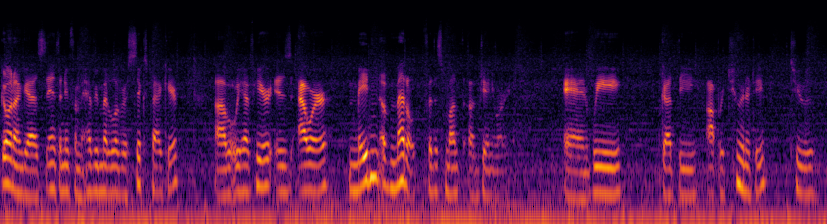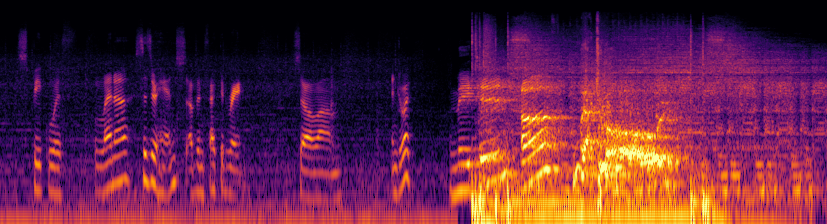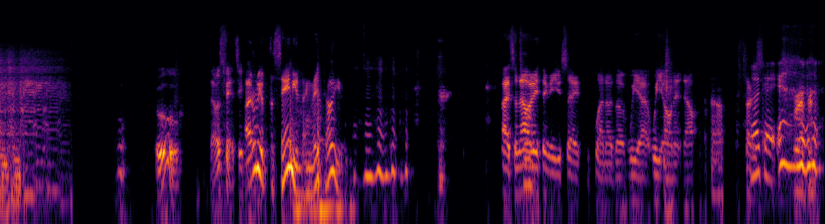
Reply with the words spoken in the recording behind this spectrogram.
What's going on, guys? It's Anthony from Heavy Metal Over Six Pack here. Uh, what we have here is our Maiden of Metal for this month of January. And we got the opportunity to speak with Lena Scissorhands of Infected Rain. So, um, enjoy. Maiden of Metal! I don't even have to say anything, they tell you. All right, so now anything that you say, Lena, the, we uh, we own it now. Uh, sorry. okay.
